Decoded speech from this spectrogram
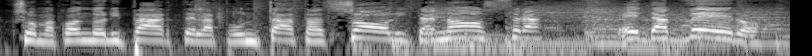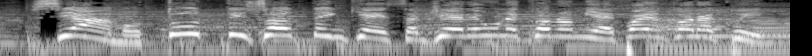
insomma, quando riparte la puntata solita nostra e davvero siamo tutti sotto inchiesta, GR1 Economia e poi ancora qui.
